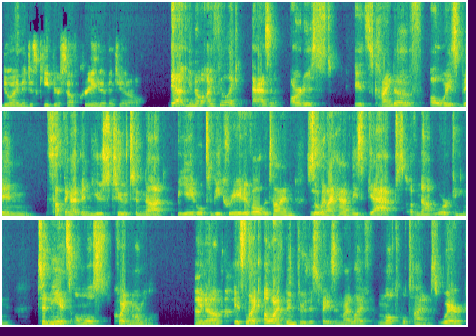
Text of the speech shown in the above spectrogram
doing to just keep yourself creative in general yeah you know i feel like as an artist it's kind of always been something I've been used to to not be able to be creative all the time. So when I have these gaps of not working, to me it's almost quite normal. You know, it's like, oh, I've been through this phase in my life multiple times where,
